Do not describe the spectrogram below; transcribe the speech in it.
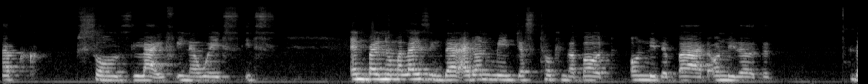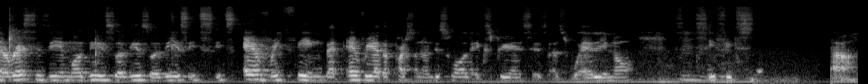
black soul's life in a way. It's, it's and by normalizing that i don't mean just talking about only the bad only the, the the racism or this or this or this. It's it's everything that every other person on this world experiences as well you know? Mm-hmm. if it's uh,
